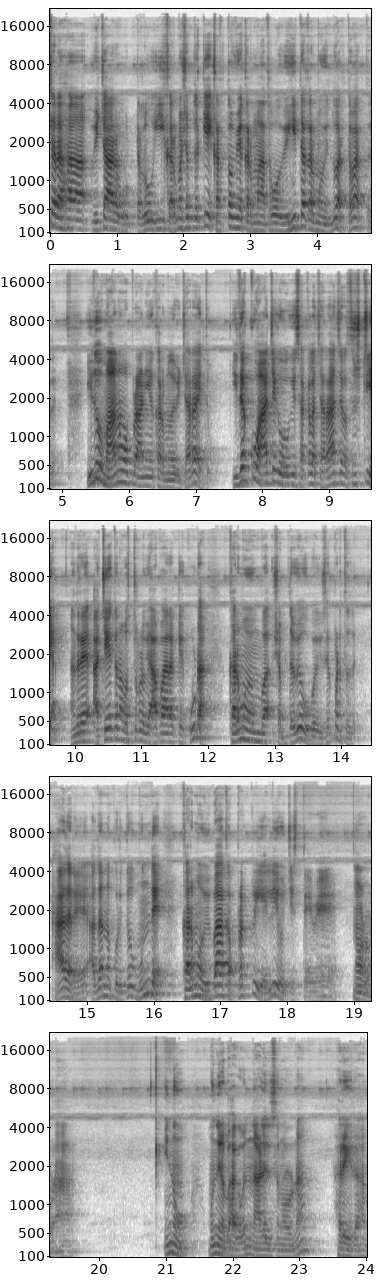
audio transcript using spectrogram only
ತರಹ ವಿಚಾರ ಹುಟ್ಟಲು ಈ ಕರ್ಮಶಬ್ದಕ್ಕೆ ಕರ್ತವ್ಯ ಕರ್ಮ ಅಥವಾ ವಿಹಿತ ಕರ್ಮವೆಂದು ಅರ್ಥವಾಗ್ತದೆ. ಇದು ಮಾನವ ಪ್ರಾಣಿಯ ಕರ್ಮದ ವಿಚಾರ ಆಯಿತು. ಇದಕ್ಕೂ ಆಚೆಗೆ ಹೋಗಿ ಸಕಲ ಚರಾಚರ ಸೃಷ್ಟಿಯ, ಅಂದರೆ ಅಚೇತನ ವಸ್ತುಗಳ ವ್ಯಾಪಾರಕ್ಕೆ ಕೂಡ ಕರ್ಮವೆಂಬ ಶಬ್ದವೇ ಉಪಯೋಗಿಸಲ್ಪಡ್ತದೆ. ಆದರೆ ಅದನ್ನು ಕುರಿತು ಮುಂದೆ ಕರ್ಮ ವಿಭಾಗ ಪ್ರಕ್ರಿಯೆಯಲ್ಲಿ ಯೋಚಿಸ್ತೇವೆ. ನೋಡೋಣ. ಇನ್ನು ಮುಂದಿನ ಭಾಗವನ್ನು ನಾಳೆ ದಿವಸ ನೋಡೋಣ. ಹರೇ ರಾಮ.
